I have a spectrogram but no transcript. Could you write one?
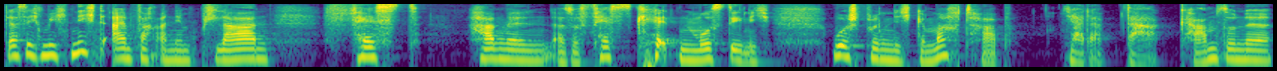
dass ich mich nicht einfach an dem Plan festhangeln, also festketten muss, den ich ursprünglich gemacht habe, ja, da, da kam so eine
